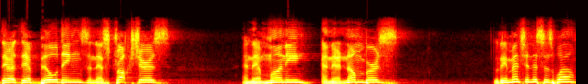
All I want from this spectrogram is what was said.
their, their buildings and their structures and their money and their numbers, do they mention this as well?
